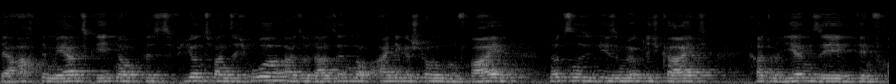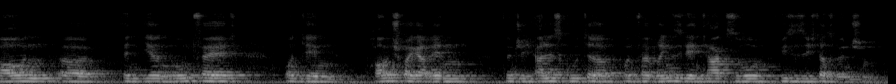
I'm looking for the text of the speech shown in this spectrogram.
der 8. März geht noch bis 24 Uhr, also da sind noch einige Stunden frei. Nutzen Sie diese Möglichkeit, gratulieren Sie den Frauen äh, in Ihrem Umfeld und den Braunschweigerinnen wünsche ich alles Gute und verbringen Sie den Tag so, wie Sie sich das wünschen.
